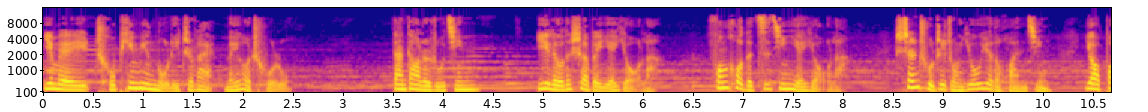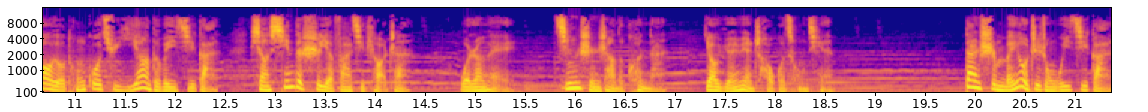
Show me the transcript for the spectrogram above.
因为除拼命努力之外没有出路。但到了如今，一流的设备也有了，丰厚的资金也有了，身处这种优越的环境，要抱有同过去一样的危机感，向新的事业发起挑战，我认为精神上的困难要远远超过从前。但是没有这种危机感，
